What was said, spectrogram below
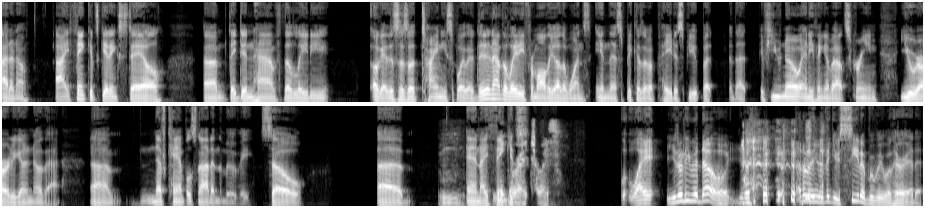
I don't know. I think it's getting stale. Um they didn't have the lady okay, this is a tiny spoiler. They didn't have the lady from all the other ones in this because of a pay dispute, but that if you know anything about Scream, you were already going to know that. Um, Neve Campbell's not in the movie, so uh, Mm, and I think the it's right choice. why you don't even know. You know I don't even think you've seen a movie with her in it.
